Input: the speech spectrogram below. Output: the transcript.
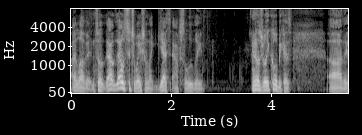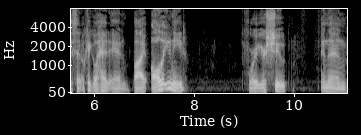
i love it and so that, that was a situation like yes absolutely and it was really cool because uh, they said okay go ahead and buy all that you need for your shoot and then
